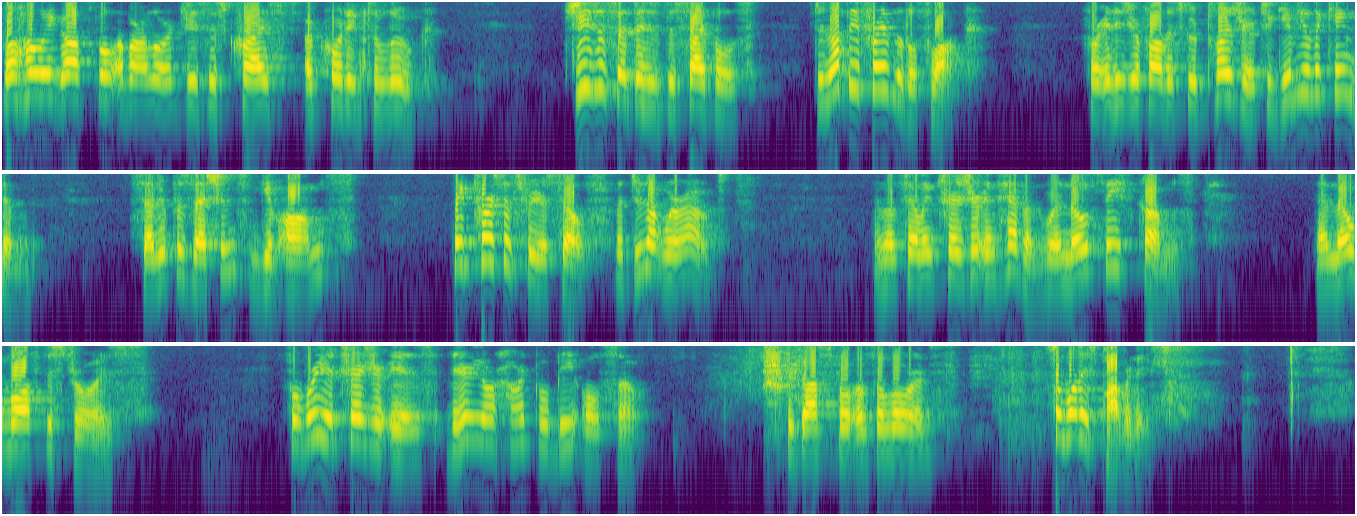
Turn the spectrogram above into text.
The Holy Gospel of our Lord Jesus Christ according to Luke. Jesus said to his disciples, Do not be afraid, little flock, for it is your Father's good pleasure to give you the kingdom. Sell your possessions and give alms. Make purses for yourself that do not wear out, an unfailing treasure in heaven where no thief comes and no moth destroys. For where your treasure is, there your heart will be also. The Gospel of the Lord. So, what is poverty?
